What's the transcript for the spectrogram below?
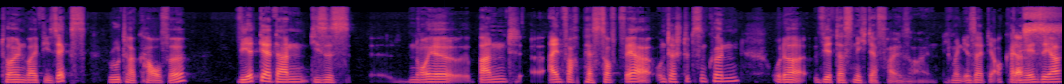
tollen Wi-Fi 6 Router kaufe, wird der dann dieses neue Band einfach per Software unterstützen können oder wird das nicht der Fall sein? Ich meine, ihr seid ja auch keine das, Hellseher,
